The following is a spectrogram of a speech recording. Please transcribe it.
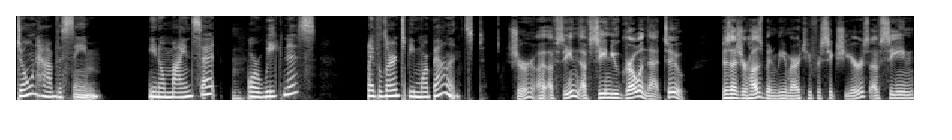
don't have the same, you know, mindset Mhm. or weakness. I've learned to be more balanced. Sure. I, I've seen I've seen you grow in that too. Just as your husband being married to you for six years, I've seen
